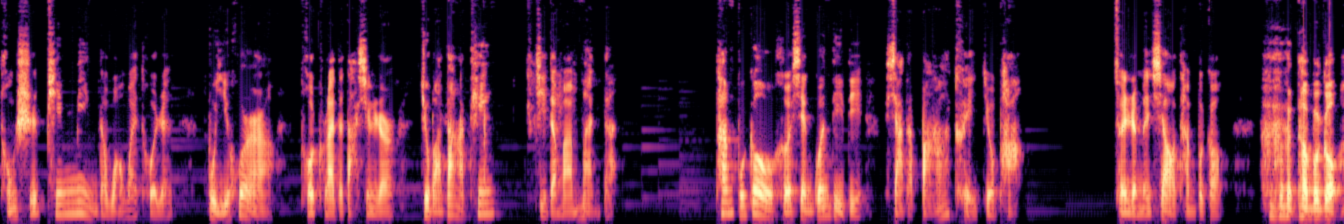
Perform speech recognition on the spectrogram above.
同时拼命的往外拖人。不一会儿啊，拖出来的大杏仁就把大厅挤得满满的。贪不够和县官弟弟吓得拔腿就跑。村人们笑贪不够，呵呵，贪不够，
